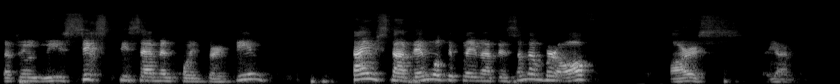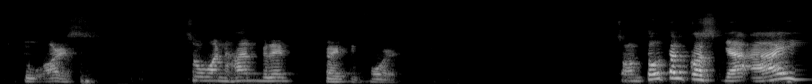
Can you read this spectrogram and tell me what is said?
That will be 67.13 times natin, multiply natin sa number of hours. Ayan, 2 hours. So 134. So ang total cost niya ay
